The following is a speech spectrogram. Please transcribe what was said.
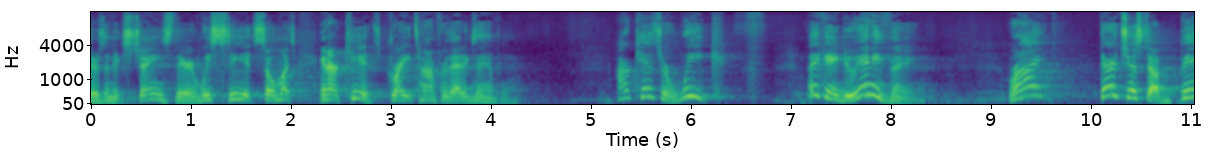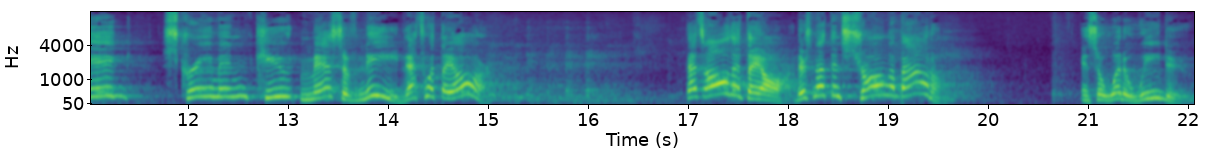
There's an exchange there, and we see it so much. In our kids, great time for that example. Our kids are weak, they can't do anything, right? They're just a big, screaming, cute mess of need. That's what they are. That's all that they are. There's nothing strong about them. And so, what do we do?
